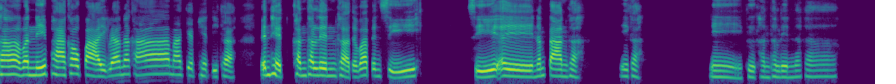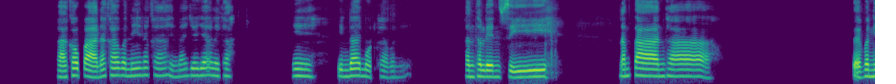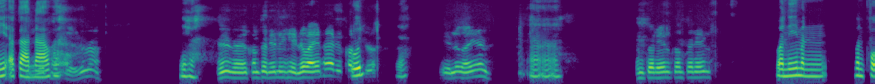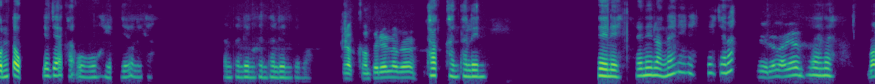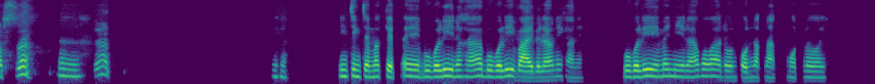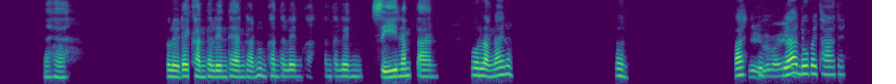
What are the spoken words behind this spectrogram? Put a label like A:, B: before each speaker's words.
A: ค่ะวันนี้พาเข้าป่าอีกแล้วนะคะ มาเก็บเห็ดอีกค่ะ เป็นเห็ดคันทะเลนค่ะ แต่ว่าเป็นสี สีไอ้น้ำตาลค่ะ นี่ค่ะ นี่คือคันทะเลนนะคะพาเข้าป่านะคะ วันนี้นะคะ เห็นไหมเยอะแยะเลยค่ะ นี่กินได้หมดค่ะ วันนี้ คันทะเลนสี น้ำตาลค่ะ แต่วันนี้อากาศหนาวค่ะ นี่ค่ะ
B: Nee, kan er hele, hele veien her. Du
A: Hvor?
B: kaster
A: Ja.
B: hele veien.
A: อ่าอ่า
B: Kantarell, kantarell.
A: วันนี้มันมันฝนตกเยอะแยะค่ะ โอ้โหเห็ดเยอะเลยค่ะ คันทะเลนคันทะเลนไปบอก
B: Ja, kantarell er det.
A: ทักคันทะเลนนี่นี่ไอ้นี่หลังนั้นนี่นี่นี่ใช่ไหม
B: Hele veien.
A: นี่นี่
B: Masse.
A: เออ
B: Ja.
A: นี่ค่ะ จริงๆ จะมาเก็บไอ้บลูเบอร์รี่นะคะบลูเบอร์รี่วายไปแล้วนี่ค่ะเนี่ยบลูเบอร์รี่ไม่มีแล้วเพราะว่าโดนฝนหนักๆหมดเลยนะคะก็เลยได้คันทะเลนแทนค่ะนู่นคันทะเลนค่ะ คันทะเลนสีน้ำตาลนู่นหลังได้นู่นนู่นไปดู
B: Hele veien.
A: เดี๋ยวดูไปทาด้วย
